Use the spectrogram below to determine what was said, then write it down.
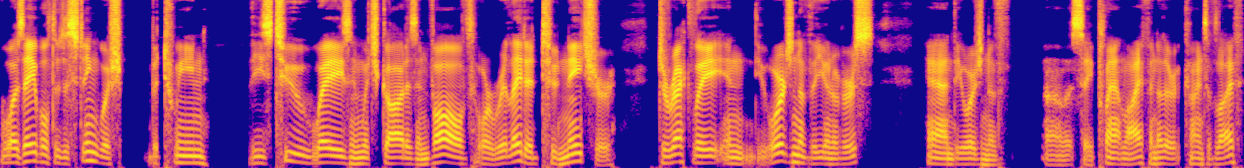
was able to distinguish between these two ways in which God is involved or related to nature directly in the origin of the universe and the origin of, uh, let's say, plant life and other kinds of life.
